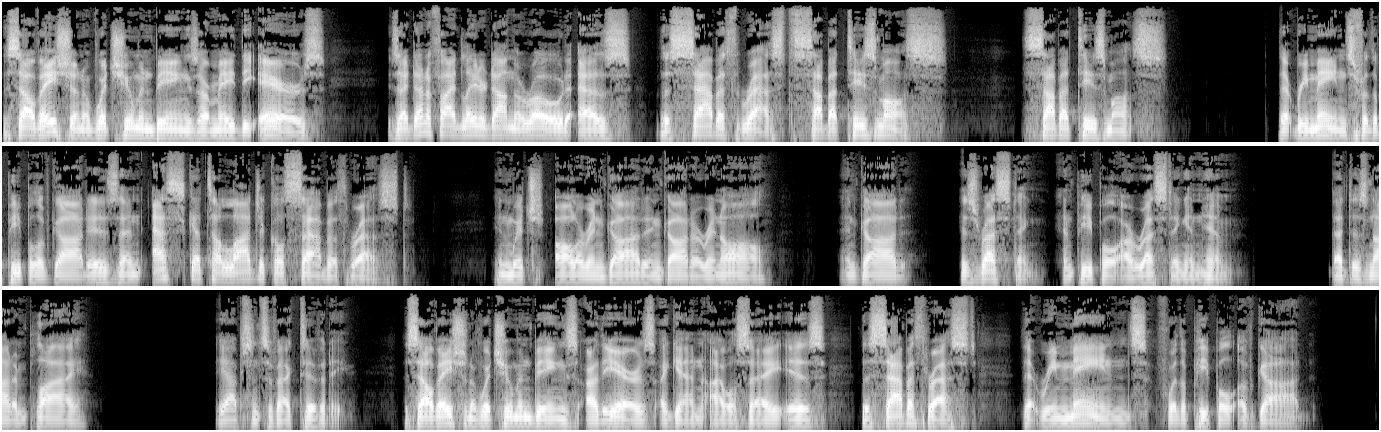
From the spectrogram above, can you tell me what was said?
The salvation of which human beings are made the heirs is identified later down the road as the Sabbath rest, sabbatismos. Sabbatismos that remains for the people of God. It is an eschatological Sabbath rest in which all are in God and God are in all, and God is resting and people are resting in Him. That does not imply the absence of activity. The salvation of which human beings are the heirs, again, I will say, is the Sabbath rest that remains for the people of God.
